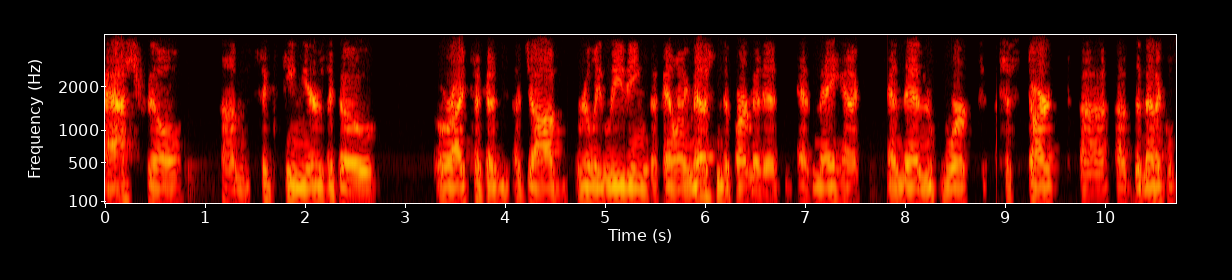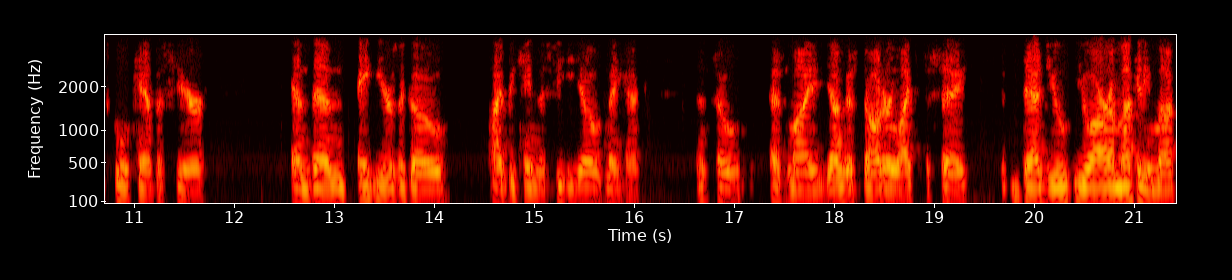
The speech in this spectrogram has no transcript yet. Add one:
Asheville um, 16 years ago, where I took a, a, job really leading the family medicine department at, at MAHEC and then worked to start uh, the medical school campus here. And then eight years ago, I became the CEO of MAHEC. And so, as my youngest daughter likes to say, Dad, you, you are a muckety muck,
